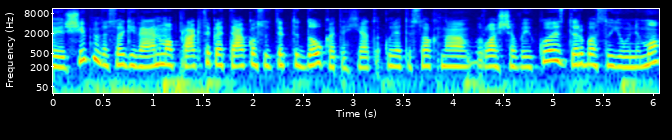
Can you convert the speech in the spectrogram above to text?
ir šiaip nu, tiesiog gyvenimo praktiką teko sutikti daug katechetų, kurie tiesiog na, ruošia vaikus, dirba su jaunimu.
